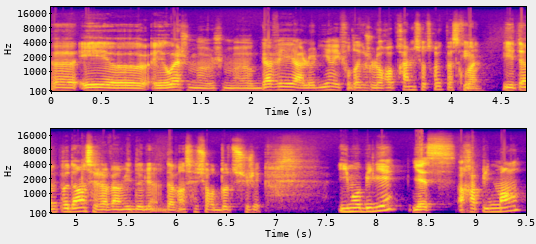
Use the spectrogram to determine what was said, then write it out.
Euh, et, euh, et ouais, je me, je me gavais à le lire, il faudrait que je le reprenne ce truc parce qu'il Ouais. était un peu dense et j'avais envie d'avancer sur d'autres sujets. Immobilier, Yes. rapidement,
